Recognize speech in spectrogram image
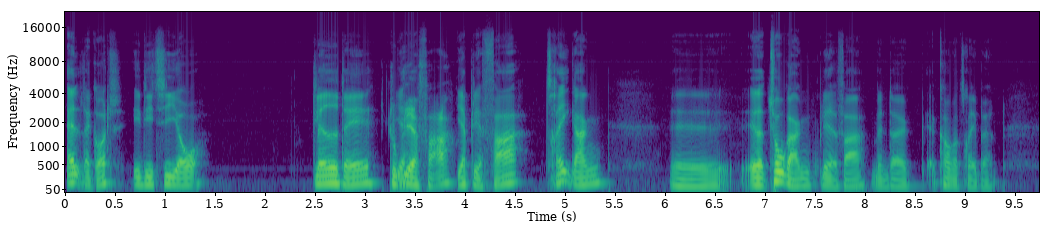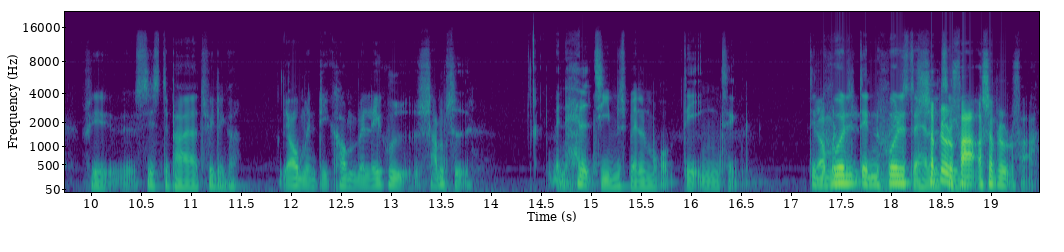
Alt er godt i de 10 år. Glade dage. Du Jeg- bliver far. jeg bliver far tre gange. Øh, eller to gange bliver jeg far, men der kommer tre børn. Fordi øh, sidste par er tvillinger. Jo, men de kom vel ikke ud samtidig. Men en halv times mellemrum, det er ingenting. Det er, Jo, den, hurtig, det- det er den hurtigste halve Så blev du far, og så blev du far.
